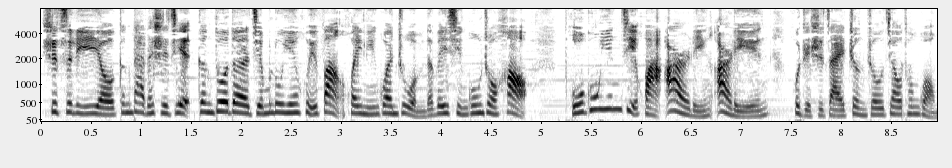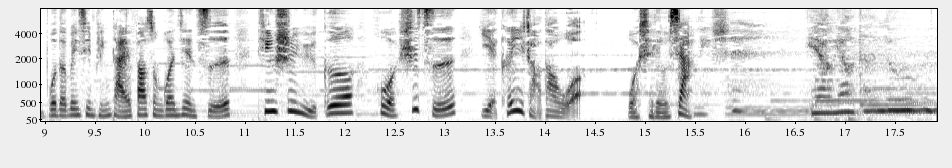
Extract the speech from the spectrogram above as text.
诗词里有更大的世界，更多的节目录音回放，欢迎您关注我们的微信公众号“蒲公英计划二零二零”，或者是在郑州交通广播的微信平台发送关键词“听诗语歌”或“诗词”，也可以找到我。我是刘夏。你是遥遥的路，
